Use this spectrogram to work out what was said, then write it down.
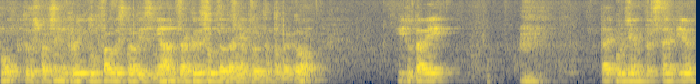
punkt. Rozpatrzenie projektu uchwały w sprawie zmian zakresu zadania priorytetowego. I tutaj, tak jak powiedziałem we wstępie,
